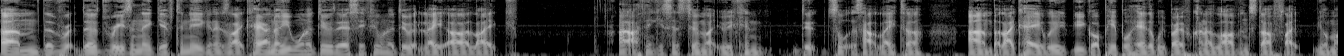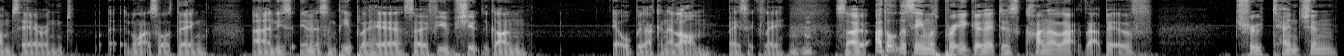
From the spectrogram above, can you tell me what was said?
um, the the reason they give to Negan is like, hey, I know you want to do this. If you want to do it later, like I, I think he says to him like we can do, sort this out later. Um, but like, hey, we you got people here that we both kind of love and stuff. Like your mum's here and and all that sort of thing. And these innocent people are here. So if you shoot the gun, it will be like an alarm, basically. So I thought the scene was pretty good. It just kind of lacked that bit of true tension.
